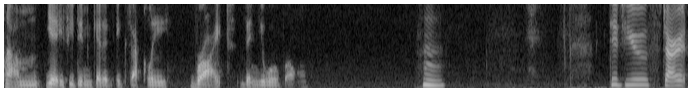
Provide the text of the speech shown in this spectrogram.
um, yeah, if you didn't get it exactly right, then you were wrong. Hmm. Did you start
